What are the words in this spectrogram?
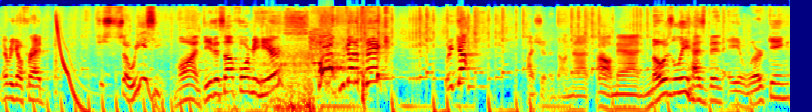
There we go, Fred. Just so easy. Come on, D this up for me here. Oh, we got a pick. We got... I shouldn't have done that. Oh, man. Moseley has been a lurking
